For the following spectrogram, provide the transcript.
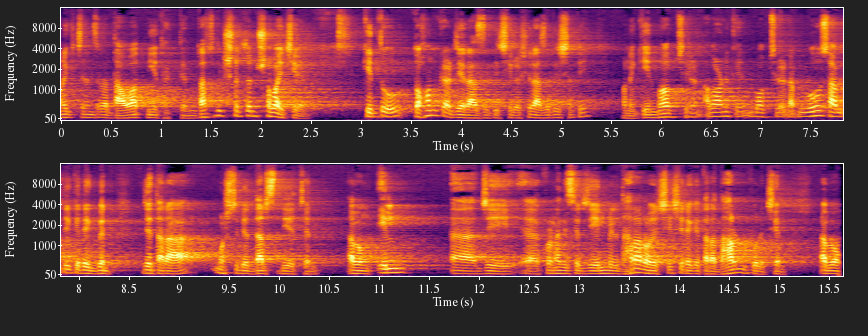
অনেকে ছিলেন যারা দাওয়াত নিয়ে থাকতেন রাজনৈতিক সচেতন সবাই ছিলেন। কিন্তু তখনকার যে রাজনীতি ছিল সেই রাজনীতির সাথে অনেকে ইনভলভ ছিলেন আবার অনেকে ইনভলভ ছিলেন। আপনি বহু সাহাবিদেরকে দেখবেন যে তারা মসজিদের দার্স দিয়েছেন এবং আহ, যে কোরআন হাদিসের যে ইলমের ধারা রয়েছে সেটাকে তারা ধারণ করেছেন এবং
